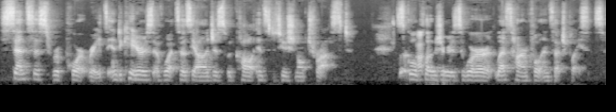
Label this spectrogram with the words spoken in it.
census report rates, indicators of what sociologists would call institutional trust. School closures were less harmful in such places.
